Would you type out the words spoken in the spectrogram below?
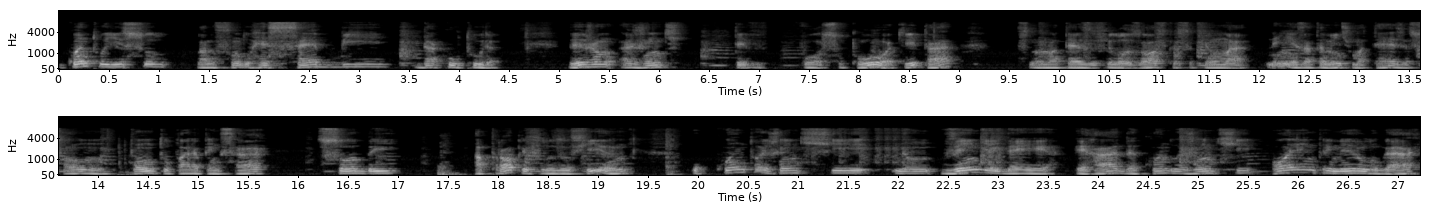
O quanto isso, lá no fundo, recebe da cultura. Vejam, a gente teve, vou supor aqui, tá? Isso não é uma tese filosófica, isso aqui é uma, nem exatamente uma tese, é só um ponto para pensar sobre a própria filosofia, né? o quanto a gente não vende a ideia errada quando a gente olha em primeiro lugar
